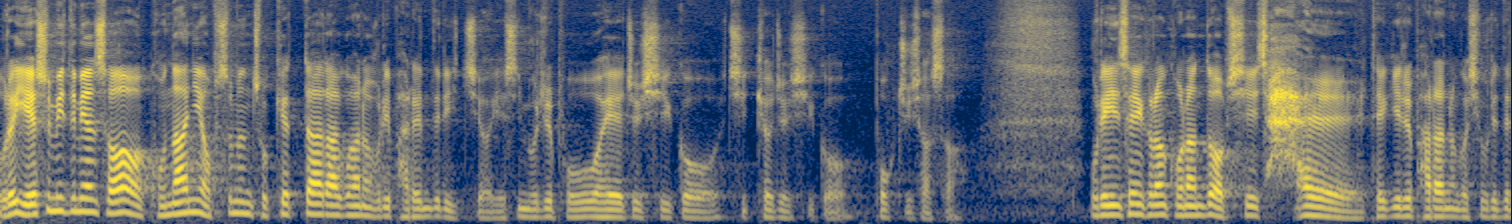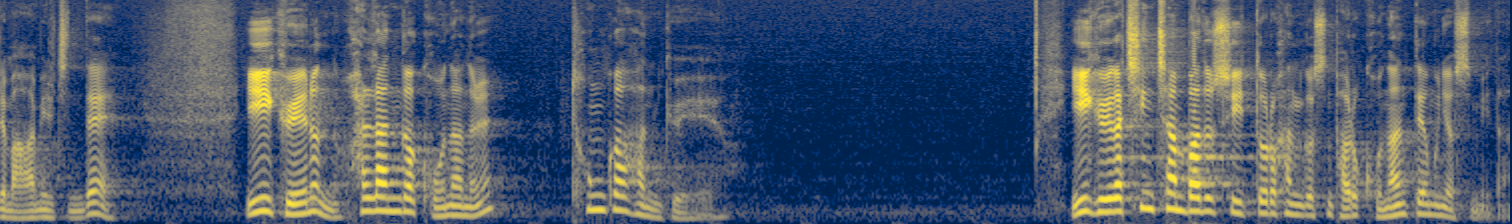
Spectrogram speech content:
우리 예수 믿으면서 고난이 없으면 좋겠다라고 하는 우리 바램들이 있죠. 예수님 우리를 보호해 주시고 지켜 주시고 복 주셔서 우리 인생에 그런 고난도 없이 잘 되기를 바라는 것이 우리들의 마음일진데 이 교회는 환란과 고난을 통과한 교회예요. 이 교회가 칭찬받을 수 있도록 한 것은 바로 고난 때문이었습니다.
